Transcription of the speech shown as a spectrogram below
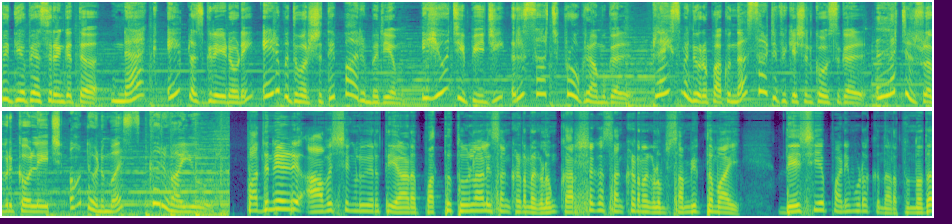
വിദ്യാഭ്യാസ രംഗത്ത് നാക് എ പ്ലസ് ഗ്രേഡോടെ എഴുപത് വർഷത്തെ പാരമ്പര്യം. U G P G research പ്രോഗ്രാമുകൾ പ്ലേസ്മെന്റ് ഉറപ്പാക്കുന്ന സർട്ടിഫിക്കേഷൻ കോഴ്സുകൾ little flower college autonomous Karuvayur പതിനേഴ് ആവശ്യങ്ങൾ ഉയർത്തിയാണ് പത്ത് തൊഴിലാളി സംഘടനകളും കർഷക സംഘടനകളും സംയുക്തമായി ദേശീയ പണിമുടക്ക് നടത്തുന്നത്.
